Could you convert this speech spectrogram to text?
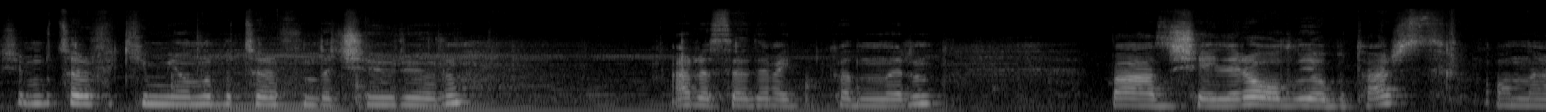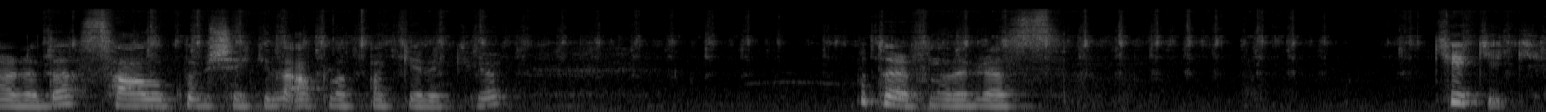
Şimdi bu tarafı kimyonlu bu tarafını da çeviriyorum. Ara sıra demek ki kadınların bazı şeyleri oluyor bu tarz. Onları da sağlıklı bir şekilde atlatmak gerekiyor. Bu tarafına da biraz kekik.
